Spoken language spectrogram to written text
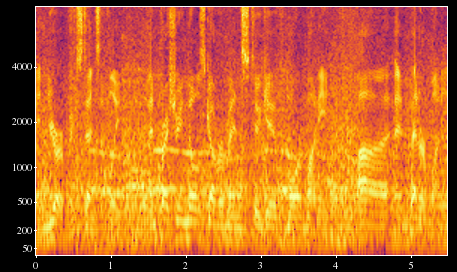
in Europe extensively and pressuring those governments to give more money uh, and better money.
